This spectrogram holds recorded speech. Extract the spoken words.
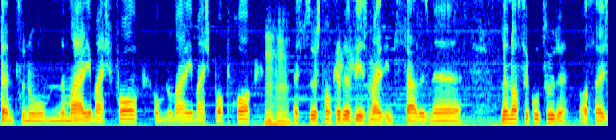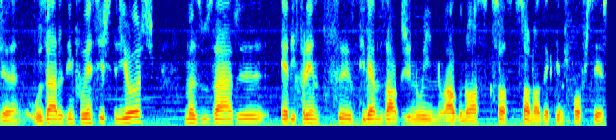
tanto no- numa área mais folk como numa área mais pop rock Uhum. as pessoas estão cada vez mais interessadas na, na nossa cultura ou seja, usar as influências exteriores mas usar eh, é diferente se tivermos algo genuíno, algo nosso que só, só nós é que temos para oferecer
